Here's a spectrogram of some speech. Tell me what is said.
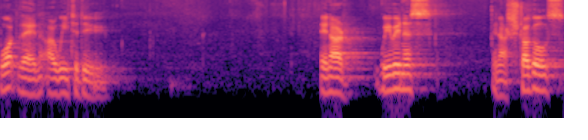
what then are we to do? In our weariness, in our struggles,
